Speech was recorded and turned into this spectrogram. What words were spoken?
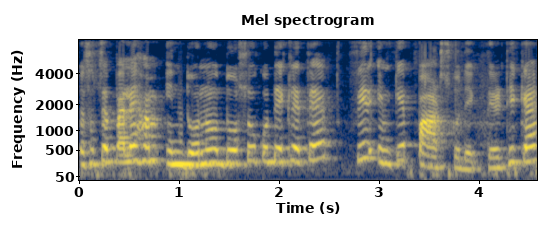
तो सबसे पहले हम इन दोनों दोषों को देख लेते हैं। फिर इनके पार्ट्स को देखते हैं, ठीक है?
